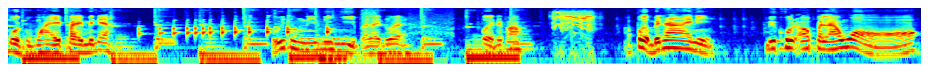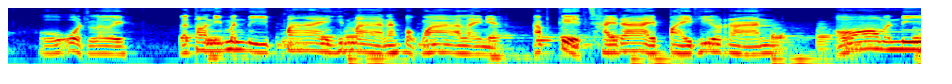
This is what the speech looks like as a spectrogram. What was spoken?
หมดไวไปไหมเนี่ย อุ้ยตรงนี้มีหีบอะไรด้วย เปิดได้ปล่าเอาเปิดไม่ได้นี่ มีคนเอาไปแล้วหวอโอ้อดเลย แล้วตอนนี้มันมีป้ายขึ้นมานะบอกว่าอะไรเนี่ยอัปเกรดใช้ได้ไปที่ร้านอ๋อมันมี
